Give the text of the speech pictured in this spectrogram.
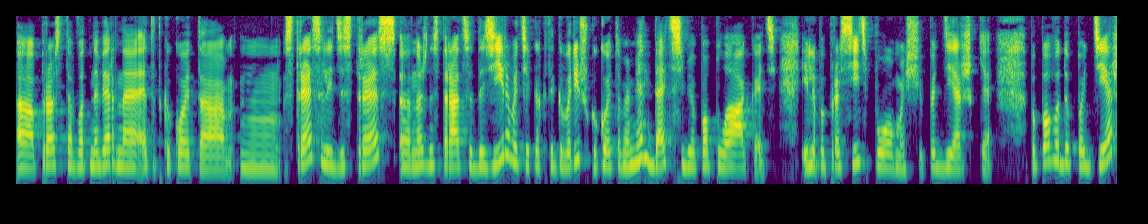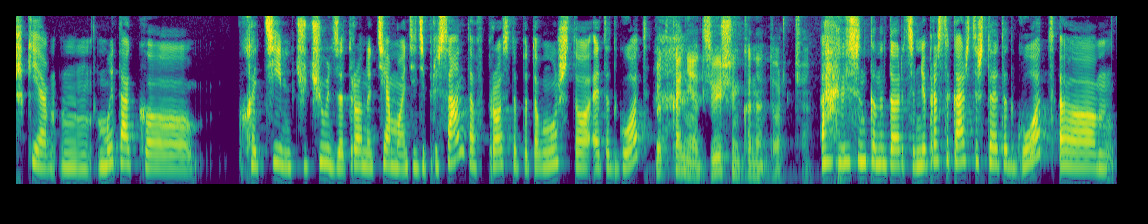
А, Просто вот, наверное, этот какой-то стресс или дистресс э, нужно стараться дозировать и, как ты говоришь, в какой-то момент дать себе поплакать или попросить помощи, поддержки. По поводу поддержки мы так э, хотим чуть-чуть затронуть тему антидепрессантов, просто потому что этот год Под конец, вишенка на торте. Вишенка на торте. Мне просто кажется, что этот год, эм,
